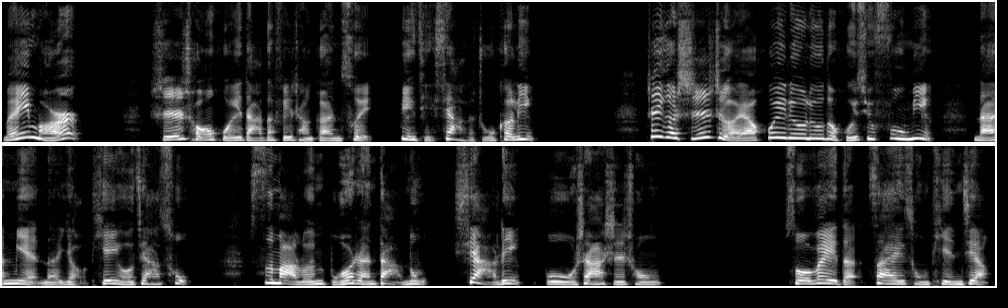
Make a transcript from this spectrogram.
没门儿。石崇回答的非常干脆，并且下了逐客令。这个使者呀，灰溜溜的回去复命，难免呢要添油加醋。司马伦勃然大怒，下令捕杀石崇。所谓的灾从天降，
